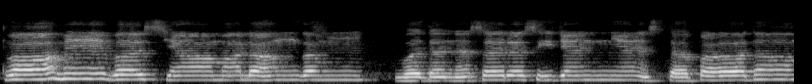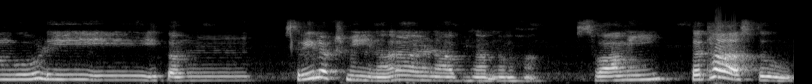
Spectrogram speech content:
त्वामेव श्यामलाङ्गं वदन सरसिजन्यस्तपादाङ्गुलीकम् శ్రీలక్ష్మీనారాయణాభ్యాం నమ స్వామి తథాస్తు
